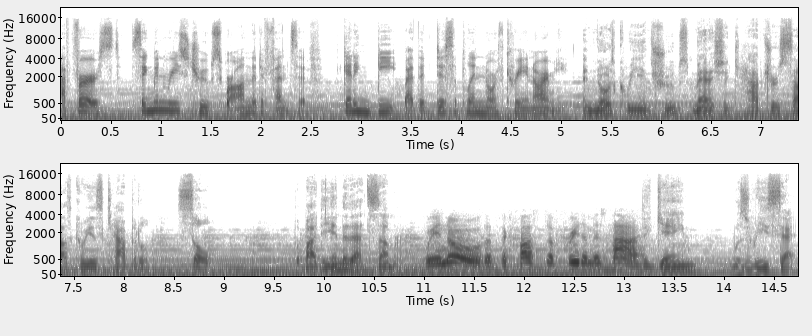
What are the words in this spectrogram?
At first, Syngman Rhee's troops were on the defensive, getting beat by the disciplined North Korean army. And North Korean troops managed to capture South Korea's capital, Seoul. But by the end of that summer, we know that the cost of freedom is high. The game was reset.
